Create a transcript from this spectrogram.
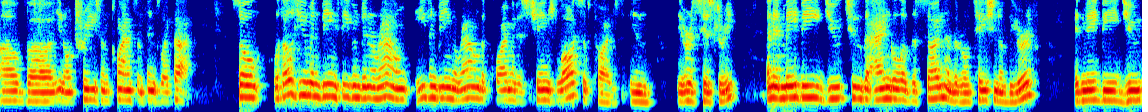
of, uh, you know, trees and plants and things like that. So, without human beings even been around, even being around, the climate has changed lots of times in the Earth's history. And it may be due to the angle of the sun and the rotation of the earth. It may be due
